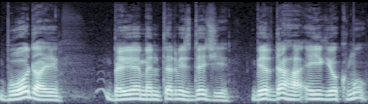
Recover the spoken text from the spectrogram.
Buodaj, beje menter zdeji, birdaha eik jokmu.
